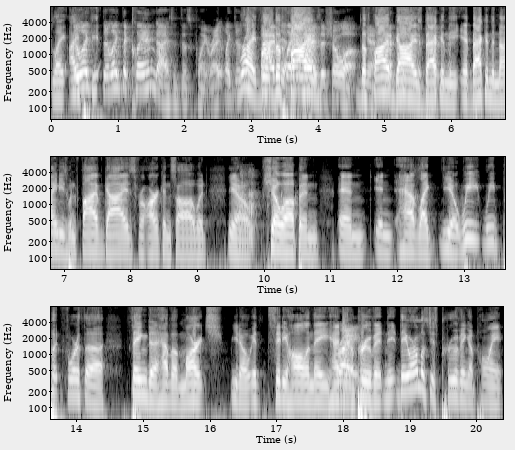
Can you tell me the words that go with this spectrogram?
like, I they're like feel, they're like the Klan guys at this point right like there's Right, like the- five the Klan five- guys that show up the Yeah. five guys back in the eh, back in the '90s when five guys from Arkansas would you know show up and and and have like you know we we put forth a thing to have a march you know at City Hall and they had to approve it and they- they were almost just proving a point.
